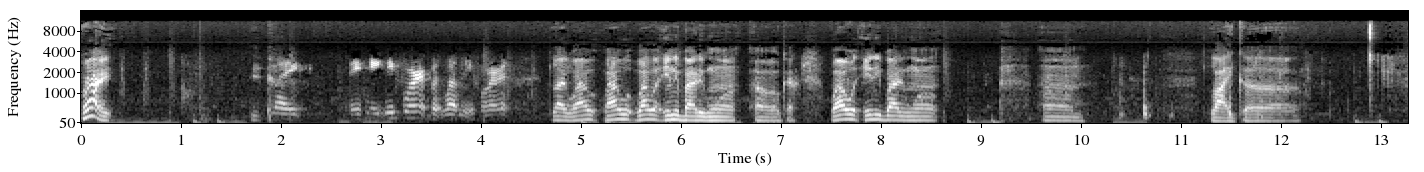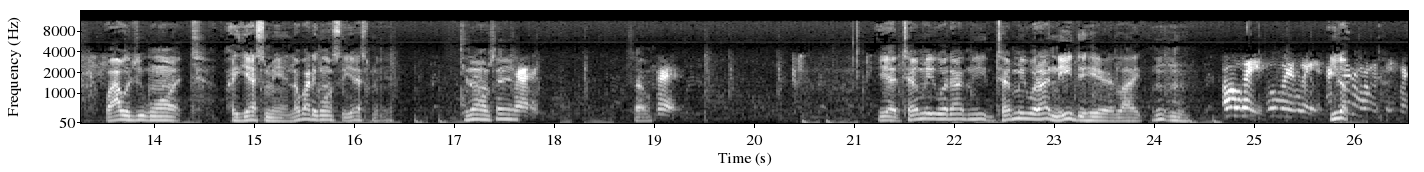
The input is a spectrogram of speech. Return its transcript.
Right. Like, they hate me for it, but love me for it. like why why would why would anybody want? Oh, okay. Why would anybody want? Um, like uh, why would you want a yes man? Nobody wants a yes man. You know what I'm saying? Right. So Right. yeah, tell me what I need. Tell me what I need to hear. Like, mm Oh wait, oh wait, wait. I You don't- kind of want to take my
